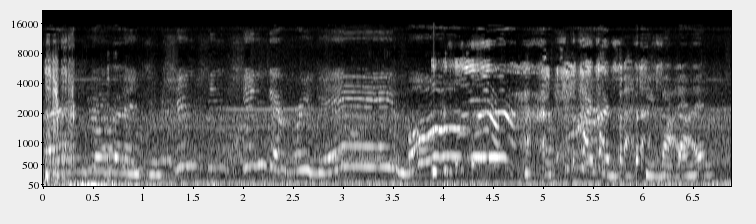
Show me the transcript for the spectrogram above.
And we're gonna do every game. Oh, I bet you that in.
